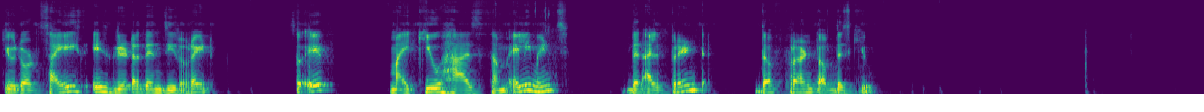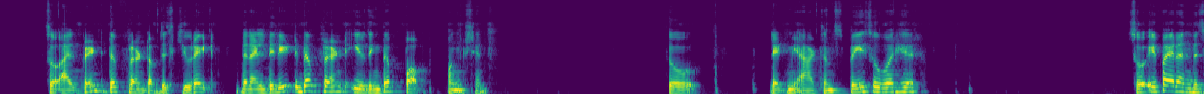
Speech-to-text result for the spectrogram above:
queue dot size is greater than zero right? So if my queue has some elements then i'll print the front of this queue so i'll print the front of this queue right? Then i'll delete the front using the pop function. So let me add some space over here so if i run this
